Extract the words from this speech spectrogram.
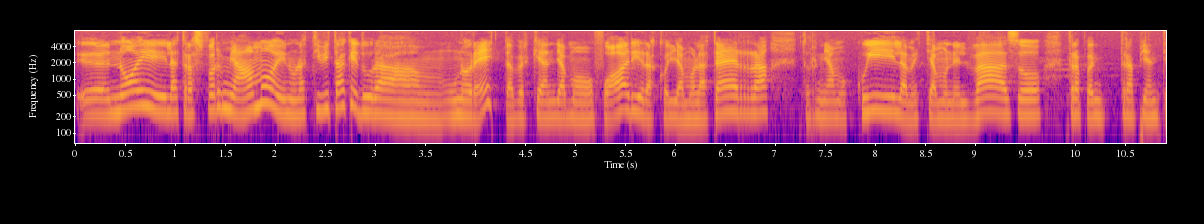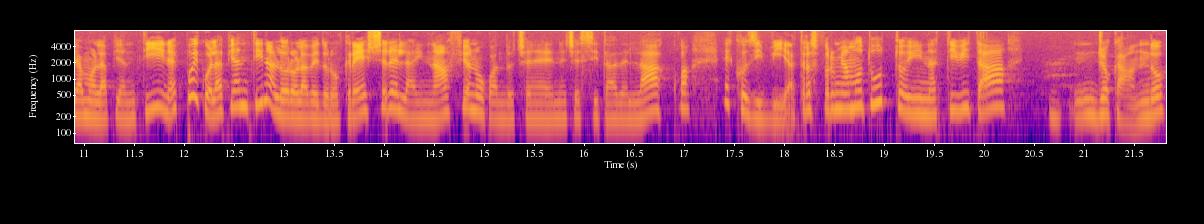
eh, noi la trasformiamo in un'attività che dura un'oretta perché andiamo fuori, raccogliamo la terra, torniamo qui, la mettiamo nel vaso, trapiantiamo la piantina e poi quella piantina loro la vedono crescere, la innaffiano quando c'è necessità dell'acqua e così via. Trasformiamo tutto in attività mm, giocando.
